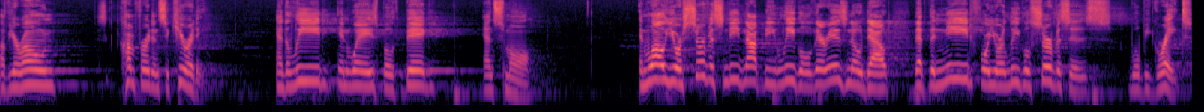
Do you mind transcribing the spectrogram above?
of your own comfort and security, and to lead in ways both big and small. And while your service need not be legal, there is no doubt that the need for your legal services will be great.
